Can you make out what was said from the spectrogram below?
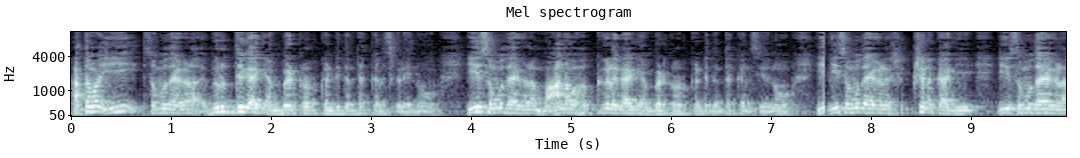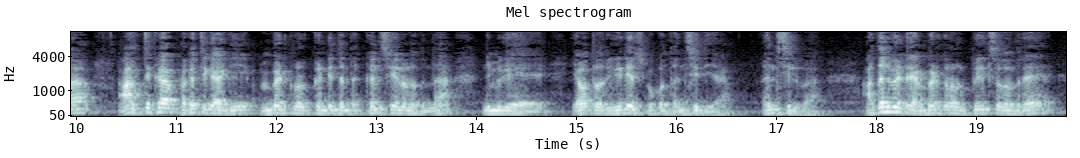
ಅಥವಾ ಈ ಸಮುದಾಯಗಳ ಅಭಿವೃದ್ಧಿಗಾಗಿ ಅಂಬೇಡ್ಕರ್ ಅವರು ಕಂಡಿದ್ದಂಥ ಕನಸುಗಳೇನು? ಈ ಸಮುದಾಯಗಳ ಮಾನವ ಹಕ್ಕುಗಳಿಗಾಗಿ ಅಂಬೇಡ್ಕರ್ ಅವರು ಕಂಡಿದ್ದಂಥ ಕನಸೇನು? ಈ- ಈ ಸಮುದಾಯಗಳ ಶಿಕ್ಷಣಕ್ಕಾಗಿ, ಈ ಸಮುದಾಯಗಳ ಆರ್ಥಿಕ ಪ್ರಗತಿಗಾಗಿ ಅಂಬೇಡ್ಕರ್ ಅವರು ಕಂಡಿದ್ದಂಥ ಕನಸು ಏನು ಅನ್ನೋದನ್ನ ನಿಮಗೆ ಯಾವತ್ತಾದ್ರೂ ಈಡೇರಿಸಬೇಕು ಅಂತ ಅನಿಸಿದ್ಯಾ? ಅನಿಸಿಲ್ವಾ? ಅದಲ್ವೇನ್ರಿ ಅಂಬೇಡ್ಕರ್ ಅವ್ರನ್ನ ಪ್ರೀತಿಸೋದಂದ್ರೆ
